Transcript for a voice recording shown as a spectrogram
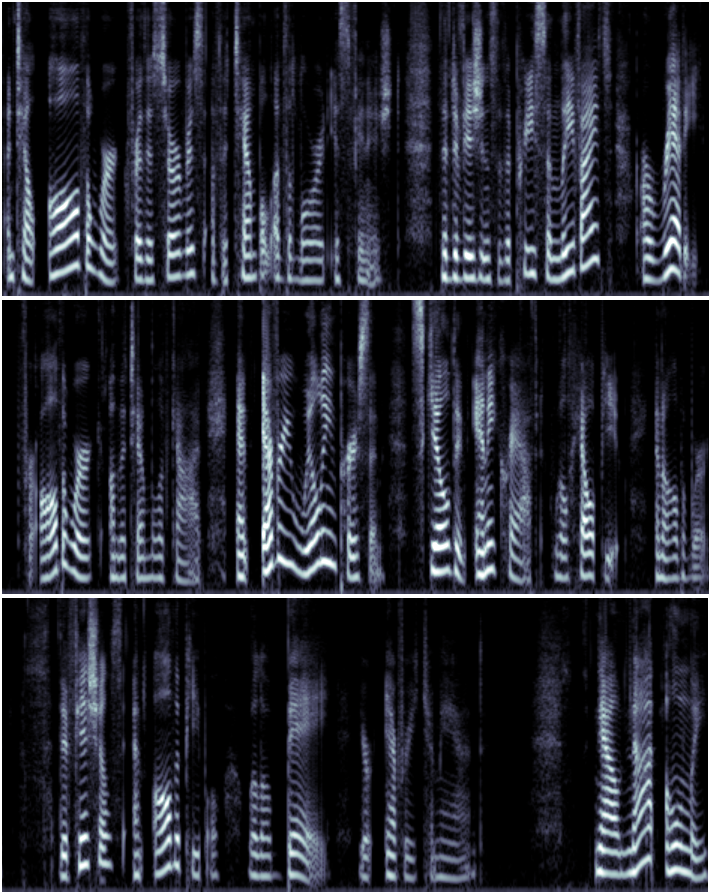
until all the work for the service of the temple of the Lord is finished. The divisions of the priests and Levites are ready for all the work on the temple of God, and every willing person skilled in any craft will help you in all the work. The officials and all the people will obey your every command. Now, not only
